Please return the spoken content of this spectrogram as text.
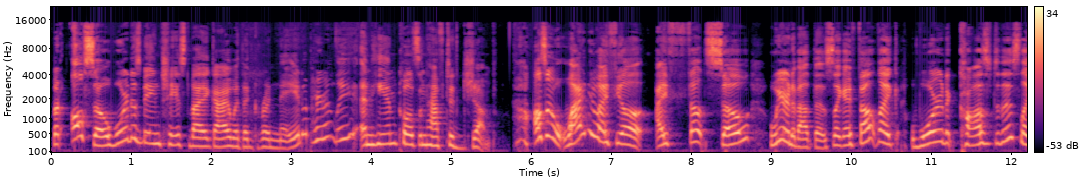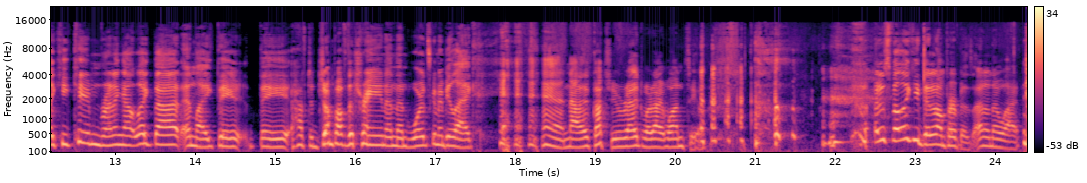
but also, Ward is being chased by a guy with a grenade, apparently, and he and Coulson have to jump. Also, why do I feel I felt so weird about this? Like I felt like Ward caused this, like he came running out like that and like they they have to jump off the train and then Ward's going to be like, "Now I've got you right where I want you." I just felt like he did it on purpose. I don't know why.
